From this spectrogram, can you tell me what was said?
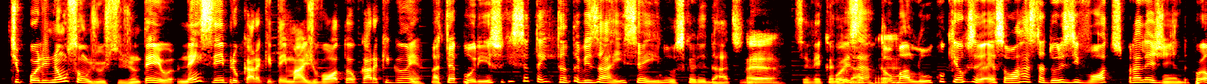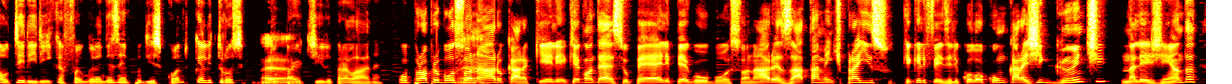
Tipo, eles não são justos, não tem? Nem sempre o cara que tem mais voto é o cara que ganha. Até por isso que você tem tanta bizarrice aí nos candidatos, né? É, Você vê candidato é. tão É. maluco que é- são arrastadores de votos pra legenda. O Tiririca foi um grande exemplo disso. Quanto que ele trouxe do É. partido pra lá, né? O próprio Bolsonaro, cara, que ele, o que acontece? O PL pegou o Bolsonaro exatamente pra isso. O que, que ele fez? Ele colocou um cara gigante na legenda.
